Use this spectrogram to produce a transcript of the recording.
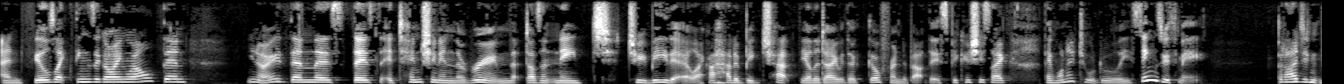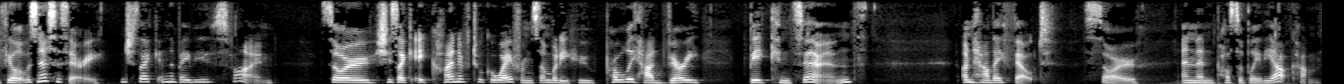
and feels like things are going well, then you know, then there's there's a tension in the room that doesn't need to be there. Like I had a big chat the other day with a girlfriend about this because she's like, they wanted to do all these things with me, but I didn't feel it was necessary. And she's like, and the baby's fine. So she's like, it kind of took away from somebody who probably had very big concerns on how they felt. So, and then possibly the outcome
